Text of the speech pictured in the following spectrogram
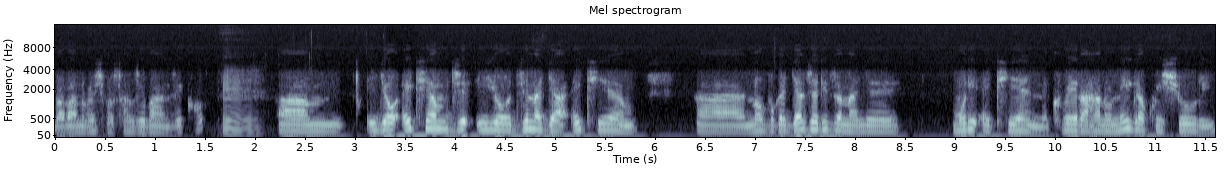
abantu benshi basanzwe banzi ko Mm. um, iyo ATM iyo zina rya ATM uh, novuga ryaje rizananye muri ATN kubera ahantu niga ku ishuri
